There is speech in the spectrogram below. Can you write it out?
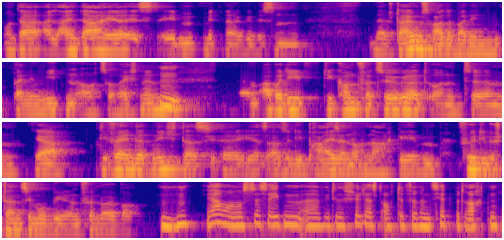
Und da allein daher ist eben mit einer gewissen einer Steigungsrate bei den, bei den Mieten auch zu rechnen. Hm. Ähm, aber die, die kommt verzögert und ähm, ja, die verhindert nicht, dass äh, jetzt also die Preise noch nachgeben für die Bestandsimmobilien und für Neubau. Mhm. Ja, man muss das eben, äh, wie du es schilderst, auch differenziert betrachten.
